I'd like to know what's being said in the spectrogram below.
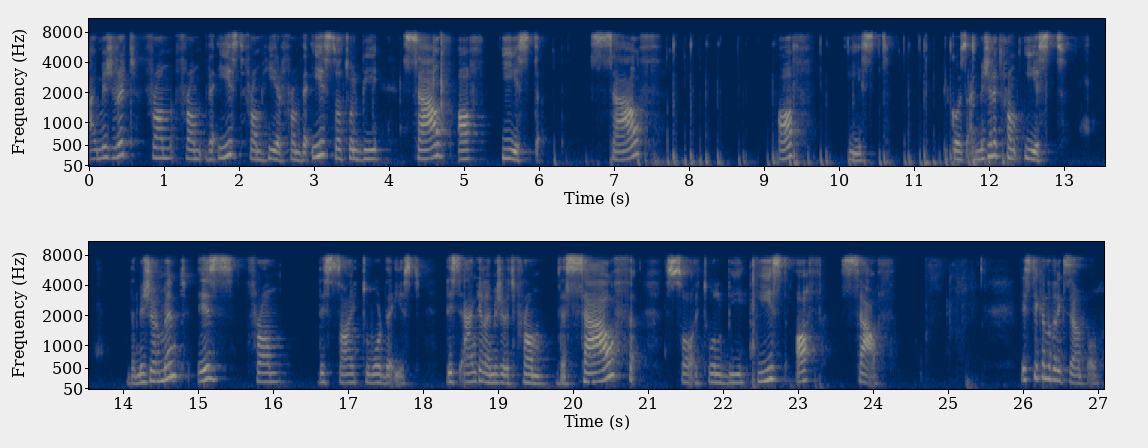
I measure it from, from the east, from here, from the east, so it will be south of east. South of east, because I measure it from east. The measurement is from this side toward the east. This angle, I measure it from the south, so it will be east of south. Let's take another example.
